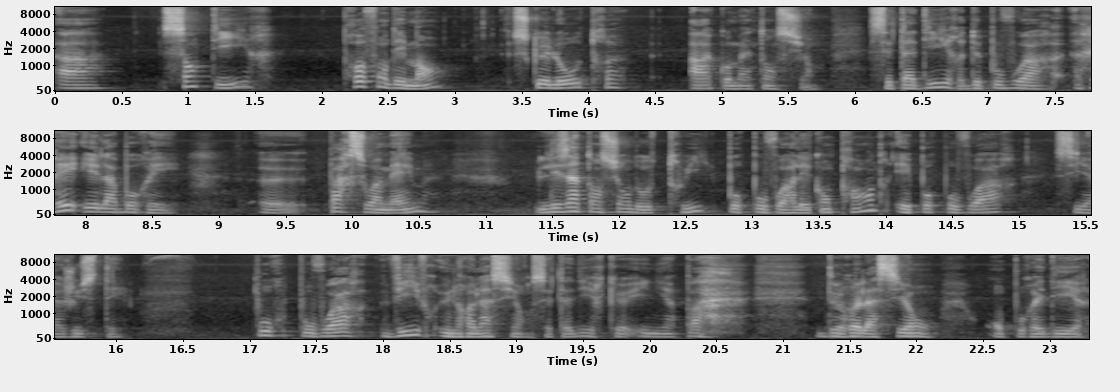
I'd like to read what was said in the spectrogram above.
à sentir profondément ce que l'autre a comme intention, c'est-à-dire de pouvoir réélaborer euh, par soi-même les intentions d'autrui pour pouvoir les comprendre et pour pouvoir s'y ajuster, pour pouvoir vivre une relation, c'est-à-dire qu'il n'y a pas de relation, on pourrait dire,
